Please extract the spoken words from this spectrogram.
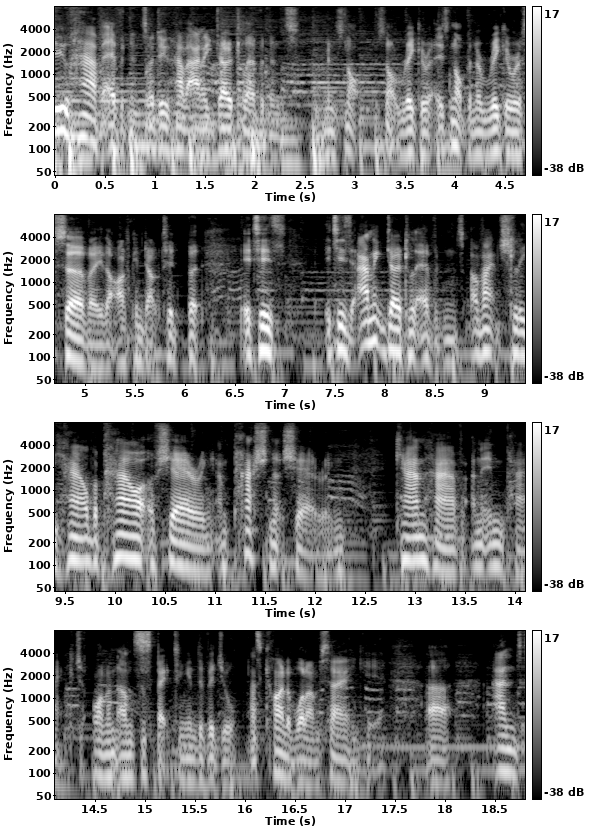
Do have evidence. I do have anecdotal evidence. I mean, it's not it's not rigorous. It's not been a rigorous survey that I've conducted, but it is it is anecdotal evidence of actually how the power of sharing and passionate sharing can have an impact on an unsuspecting individual. That's kind of what I'm saying here. Uh, and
